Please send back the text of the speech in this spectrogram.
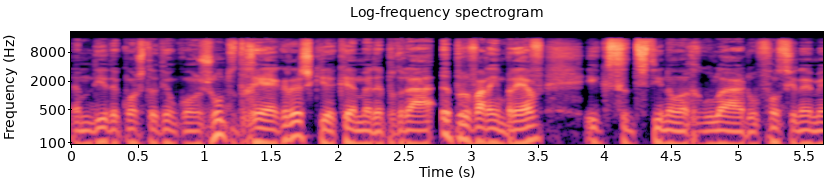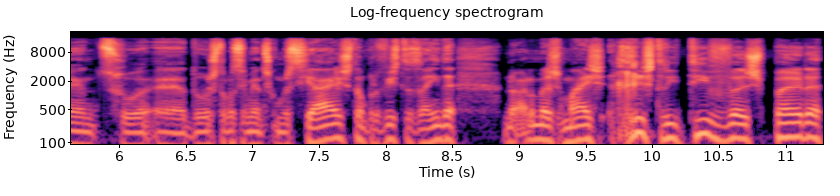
A medida consta de um conjunto de regras que a Câmara poderá aprovar em breve e que se destinam a regular o funcionamento eh, dos estabelecimentos comerciais. Estão previstas ainda normas mais restritivas para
